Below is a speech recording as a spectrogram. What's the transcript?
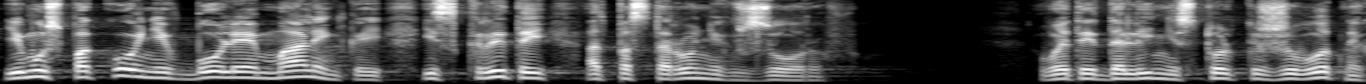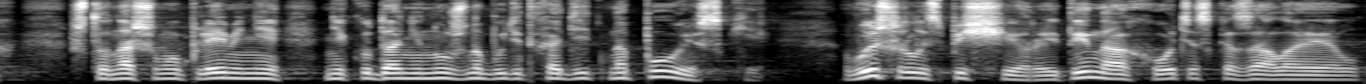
Ему спокойнее в более маленькой и скрытой от посторонних взоров. В этой долине столько животных, что нашему племени никуда не нужно будет ходить на поиски. Вышел из пещеры, и ты на охоте, сказала Эл.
